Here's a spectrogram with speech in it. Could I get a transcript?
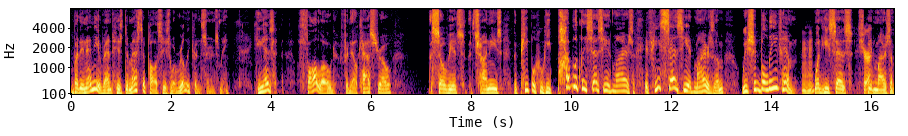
But in any event, his domestic policy is what really concerns me. He has followed Fidel Castro, the Soviets, the Chinese, the people who he publicly says he admires. If he says he admires them, we should believe him mm-hmm. when he says Sure. he admires them.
